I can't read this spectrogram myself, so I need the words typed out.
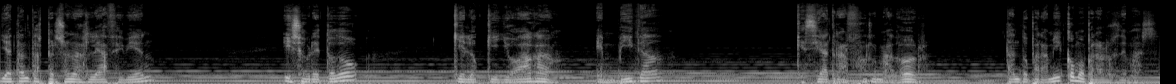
y a tantas personas le hace bien y sobre todo que lo que yo haga en vida que sea transformador tanto para mí como para los demás.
